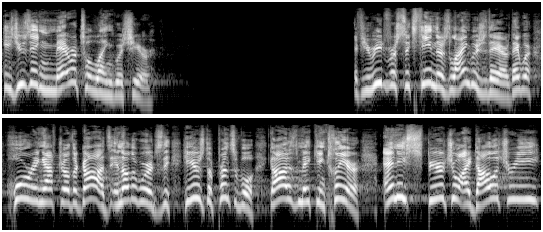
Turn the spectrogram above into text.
He's using marital language here. If you read verse 16, there's language there. They were whoring after other gods. In other words, the, here's the principle God is making clear any spiritual idolatry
